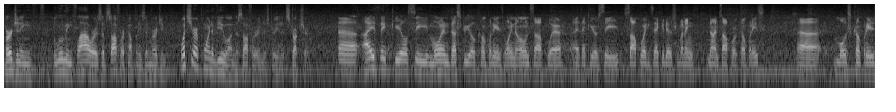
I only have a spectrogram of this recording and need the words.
burgeoning, blooming flowers of software companies emerging. What's your point of view on the software industry and its structure? Uh, I think you'll see more industrial companies wanting to own software. I think you'll see software executives running non-software companies. Uh, most companies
